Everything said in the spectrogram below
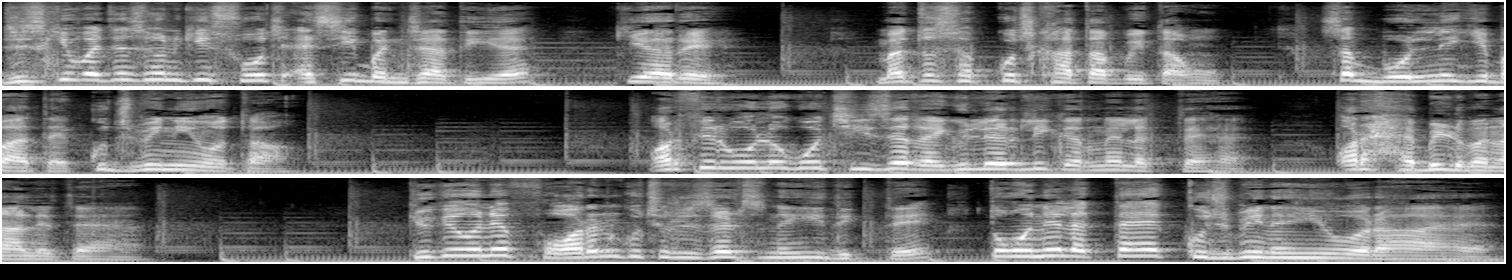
जिसकी वजह से उनकी सोच ऐसी बन जाती है कि अरे, मैं तो सब कुछ खाता पीता हूँ। सब बोलने की बात है, कुछ भी नहीं होता। और फिर वो लोग वो चीज़ें रेगुलरली करने लगते हैं और हैबिट बना लेते हैं। क्योंकि उन्हें फॉरन कुछ रिजल्ट्स नहीं दिखते तो उन्हें लगता है कुछ भी नहीं हो रहा है।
